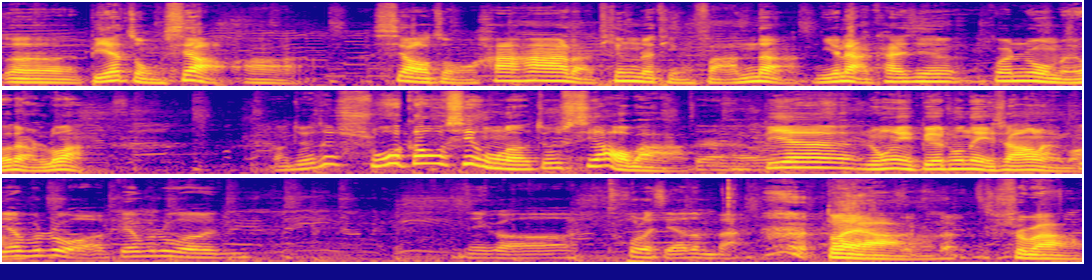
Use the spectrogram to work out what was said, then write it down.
呃别总笑啊，笑总哈哈的，听着挺烦的。你俩开心，观众们有点乱。我觉得说高兴了就笑吧，对，憋容易憋出内伤来嘛。憋不住，憋不住，那个吐了血怎么办？对啊，是吧？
